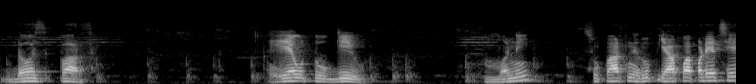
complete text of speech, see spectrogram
Does Parth. Have to give money શું પાર્થને રૂપિયા આપવા પડે છે?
